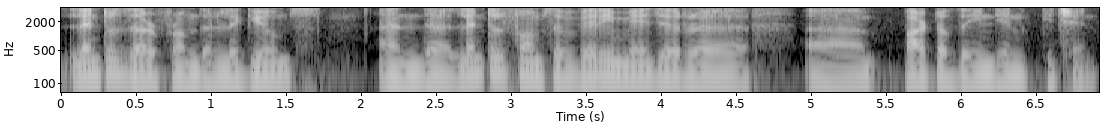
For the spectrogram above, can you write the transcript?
lentils are from the legumes, and uh, lentil forms a very major uh, uh, part of the Indian kitchen.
